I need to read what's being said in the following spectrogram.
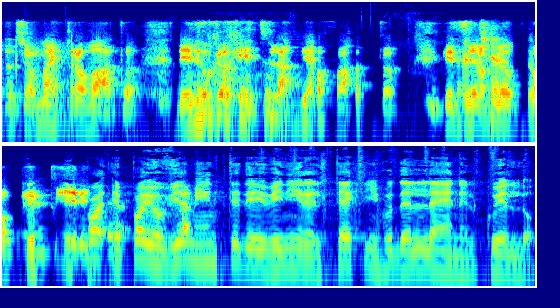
non ci ho mai provato. Deduco che tu l'abbia fatto, che sia certo. proprio E poi, e poi ovviamente deve venire il tecnico dell'Enel, quello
